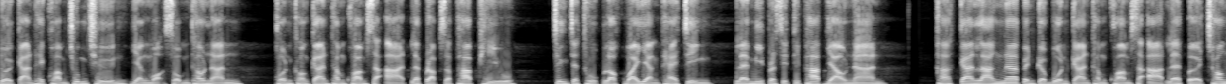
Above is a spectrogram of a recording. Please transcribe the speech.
โดยการให้ความชุ่มชื้นอย่างเหมาะสมเท่านั้น ผลของการทำความสะอาดและปรับสภาพผิว จึงจะถูกล็อกไว้อย่างแท้จริง และมีประสิทธิภาพยาวนาน หากการล้างหน้าเป็นกระบวนการทำความสะอาดและเปิดช่อง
